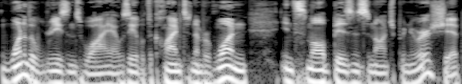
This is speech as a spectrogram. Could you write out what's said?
one of the reasons why I was able to climb to number one in small business and entrepreneurship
